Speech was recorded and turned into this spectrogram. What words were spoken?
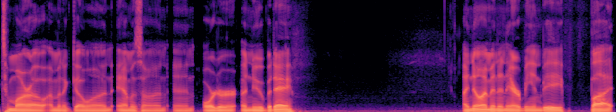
tomorrow, I'm going to go on Amazon and order a new bidet. I know I'm in an Airbnb, but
